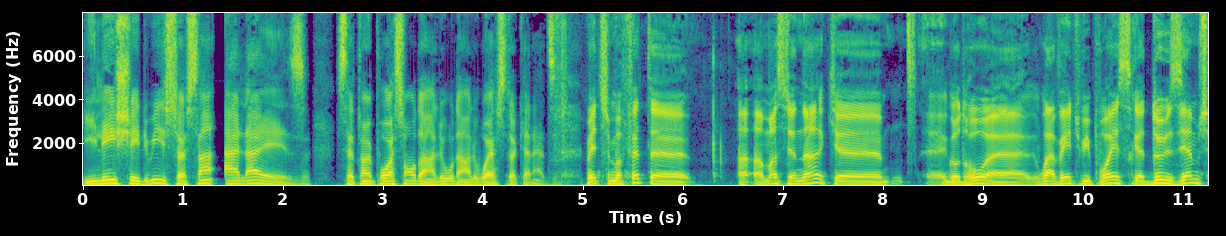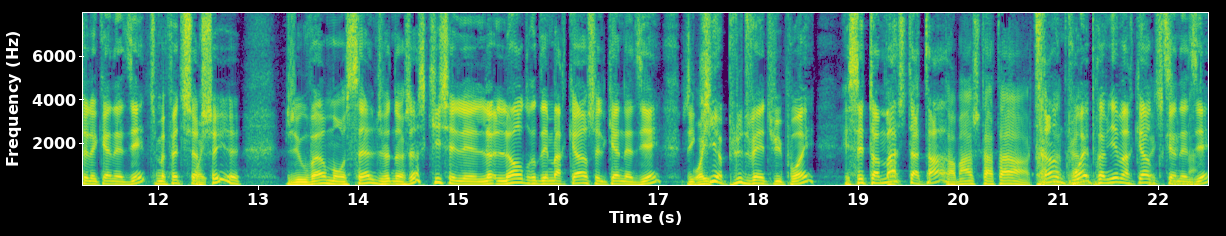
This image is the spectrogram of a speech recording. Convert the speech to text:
Il est chez lui, il se sent à l'aise. C'est un poisson dans l'eau dans l'Ouest canadien. Mais tu m'as fait, euh, en, en mentionnant que euh, Gaudreau, euh, ouais, à 28 points, serait deuxième chez le Canadien, tu m'as fait chercher, euh, j'ai ouvert mon sel, j'ai fait une recherche, qui chez l'ordre des marqueurs chez le Canadien, j'ai dit Oui. qui a plus de 28 points, et c'est Thomas Tatar. Thomas Tatar. 30 points, premier marqueur du. Canadien.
